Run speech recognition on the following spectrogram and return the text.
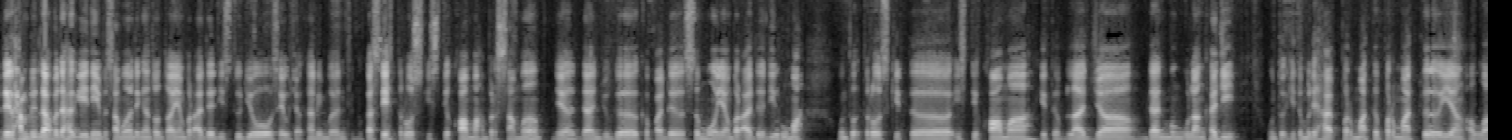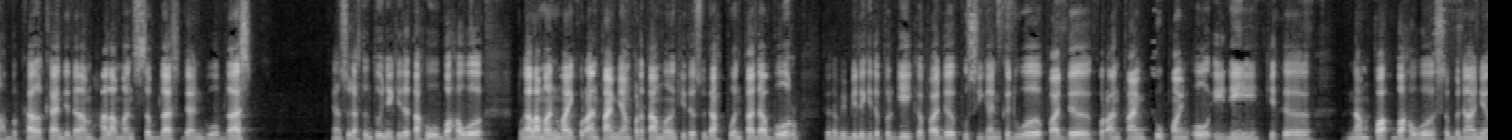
Jadi alhamdulillah pada hari ini bersama dengan tuan-tuan yang berada di studio saya ucapkan ribuan terima kasih terus istiqamah bersama ya dan juga kepada semua yang berada di rumah untuk terus kita istiqamah, kita belajar dan mengulang kaji untuk kita melihat permata-permata yang Allah bekalkan di dalam halaman 11 dan 12 yang sudah tentunya kita tahu bahawa pengalaman My Quran Time yang pertama kita sudah pun tadabur tetapi bila kita pergi kepada pusingan kedua pada Quran Time 2.0 ini kita nampak bahawa sebenarnya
